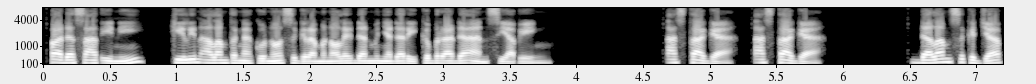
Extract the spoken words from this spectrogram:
Pada saat ini, kilin alam tengah kuno segera menoleh dan menyadari keberadaan Siaping. Astaga, astaga. Dalam sekejap,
